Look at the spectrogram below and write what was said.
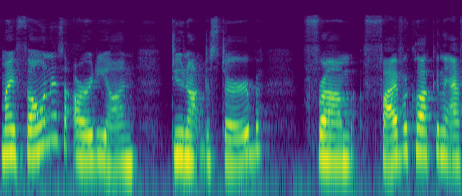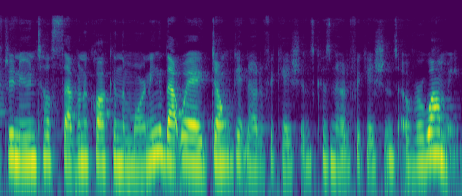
My phone is already on do not disturb from five o'clock in the afternoon till seven o'clock in the morning. That way I don't get notifications because notifications overwhelm me.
